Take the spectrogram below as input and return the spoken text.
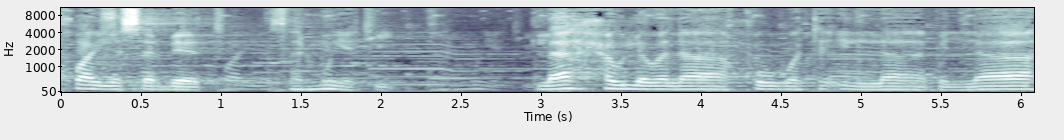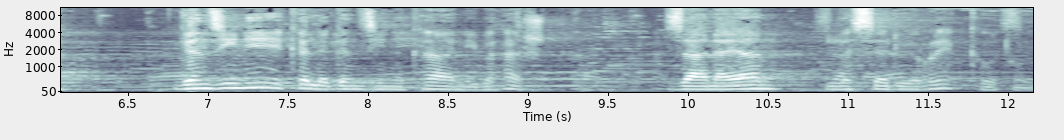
خی لەسەر بێت فەرموویەتی لا حولەوە لا قووەتە ئللا بالله گەنجینەیەکە لە گەنجینەکانی بەهشت زانایان لەسەری ڕێک کەوتون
